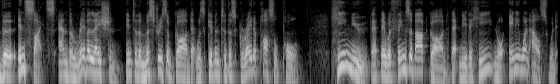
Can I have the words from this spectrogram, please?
the insights and the revelation into the mysteries of God that was given to this great apostle Paul, he knew that there were things about God that neither he nor anyone else would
